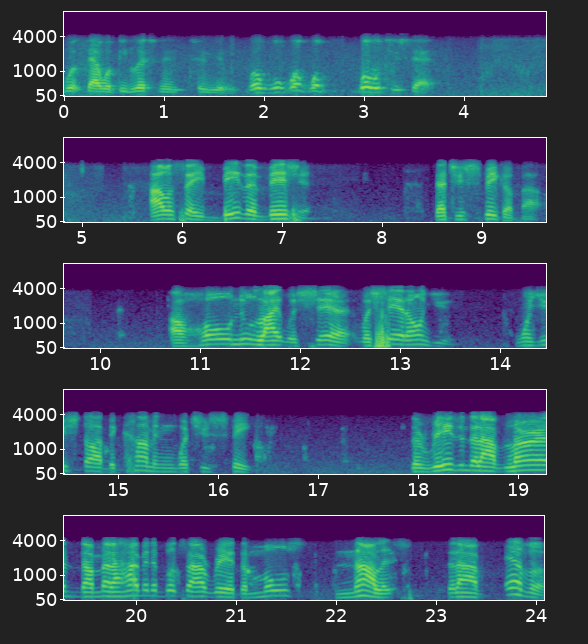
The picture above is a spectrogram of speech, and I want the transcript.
would that would be listening to you? What what what what, what would you say? I would say be the vision that you speak about. A whole new light was shed was shed on you when you start becoming what you speak. The reason that I've learned, no matter how many books I've read, the most knowledge that I've ever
